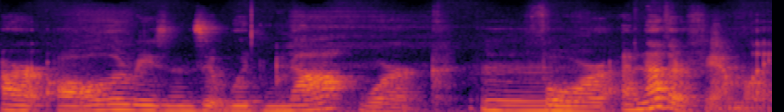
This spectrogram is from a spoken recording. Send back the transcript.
are all the reasons it would not work for another family.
